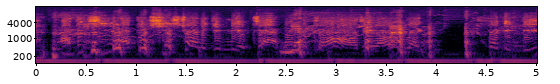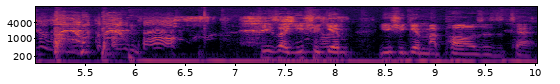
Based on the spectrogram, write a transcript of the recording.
I think she, I think she's trying to give me a tap with Yeah. the claws, you know, like fucking needling with the fucking claws. She's like, you should get, you should get my paws as a tat.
